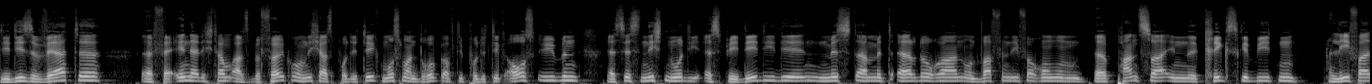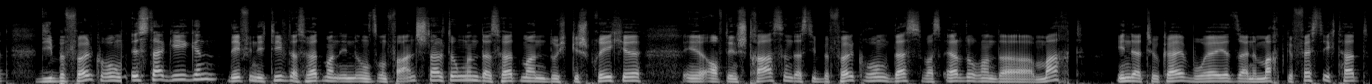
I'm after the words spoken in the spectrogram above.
die diese Werte äh, verinnerlicht haben als Bevölkerung, nicht als Politik, muss man Druck auf die Politik ausüben. Es ist nicht nur die SPD, die den Mister mit Erdogan und Waffenlieferungen, äh, Panzer in äh, Kriegsgebieten liefert. Die Bevölkerung ist dagegen, definitiv. Das hört man in unseren Veranstaltungen, das hört man durch Gespräche äh, auf den Straßen, dass die Bevölkerung das, was Erdogan da macht, in der Türkei, wo er jetzt seine Macht gefestigt hat,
